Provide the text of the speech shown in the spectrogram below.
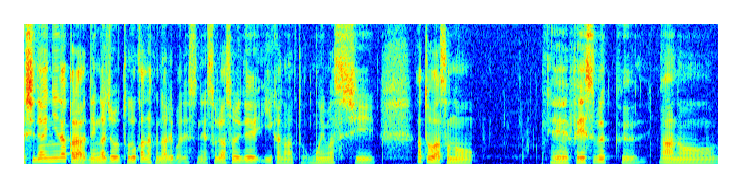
次第にだから年賀状届かなくなればですね、それはそれでいいかなと思いますし、あとはその、えー、Facebook、あの、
